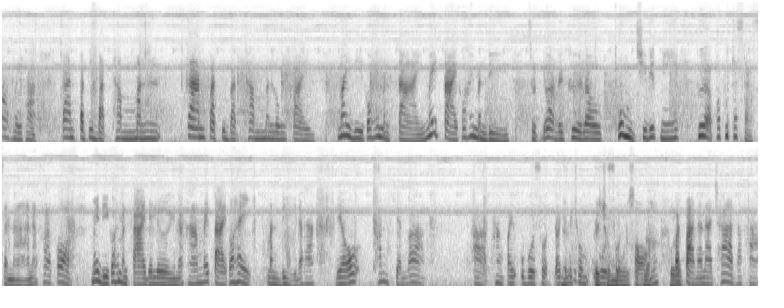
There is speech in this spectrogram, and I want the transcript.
มากเลยค่ะ การปฏิบัติธรรมมันการปฏิบัติธรรมมันลงไป ไม่ดีก็ให้มันตาย ไม่ตายก็ให้มันดี สุดยอดเลยคือเราทุ่มชีวิตนี้เพื่อพระพุทธศาสนานะคะ ก็ไม่ดีก็ให้มันตายไปเลยนะคะ ไม่ตายก็ให้มันดีนะคะ เดี๋ยวท่านเขียนว่าอ่าทางไปอุโบสถเราจะไปชมอุไปโบชมสอุถโบสขถองเนาะวัดป่านานาชาตินะคะ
